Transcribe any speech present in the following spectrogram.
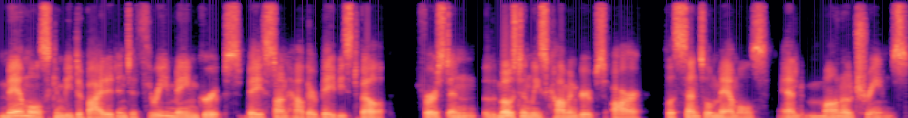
Mammals can be divided into three main groups based on how their babies develop. First, and the most and least common groups are placental mammals and monotremes,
